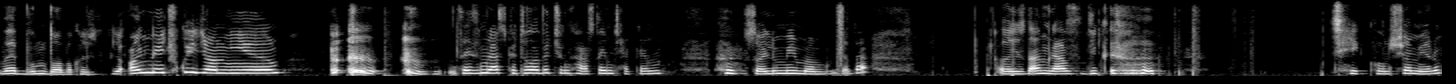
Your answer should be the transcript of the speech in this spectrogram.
Ve bunu dolaba karıştırdık. Ya anne çok heyecanlıyım. Sesim biraz kötü olabilir çünkü hastayım çakrem. Söylemeyeyim ben burada da. O yüzden birazcık çek konuşamıyorum.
